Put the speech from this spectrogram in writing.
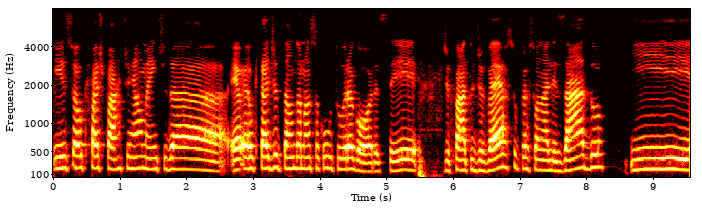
e isso é o que faz parte realmente da. é, é o que está ditando a nossa cultura agora, ser de fato diverso, personalizado e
